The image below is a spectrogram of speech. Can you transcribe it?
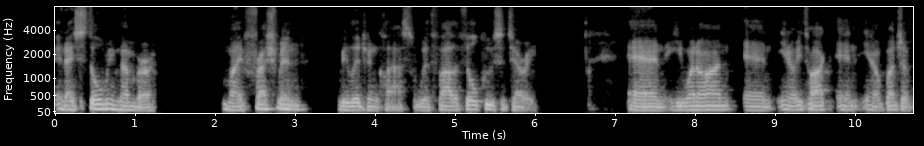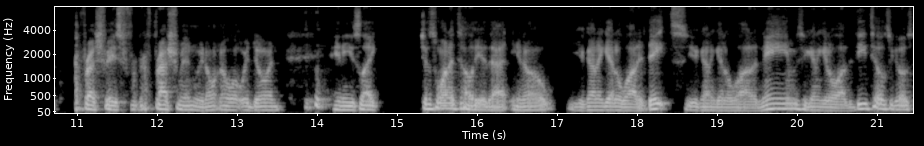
And I still remember my freshman religion class with Father Phil Pusateri. And he went on and, you know, he talked and, you know, a bunch of fresh faced freshmen, we don't know what we're doing. and he's like, just want to tell you that, you know, you're going to get a lot of dates, you're going to get a lot of names, you're going to get a lot of details. He goes,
